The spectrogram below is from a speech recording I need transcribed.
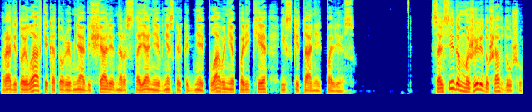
ради той лавки, которую мне обещали на расстоянии в несколько дней плавания по реке и скитаний по лесу. С Альсидом мы жили душа в душу.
